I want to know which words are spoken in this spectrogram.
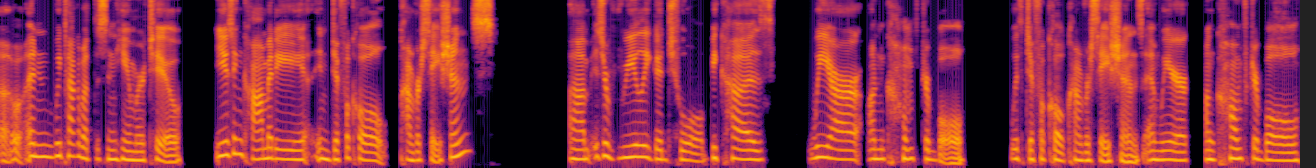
oh, and we talk about this in humor too, using comedy in difficult conversations um, is a really good tool because we are uncomfortable with difficult conversations and we are uncomfortable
